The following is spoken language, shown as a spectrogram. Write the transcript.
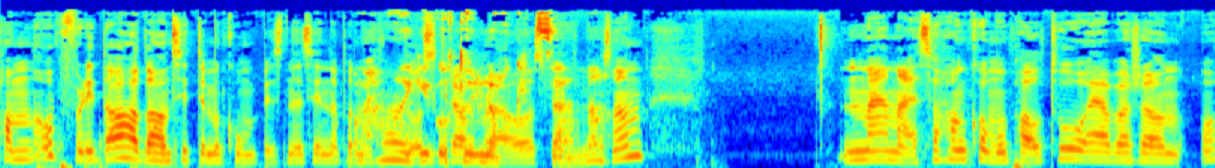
han opp, fordi da hadde han sittet med kompisene sine på nettet og skravla og spilt og sånn. Nei, nei, så han kom opp halv to, og jeg bare sånn Å,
